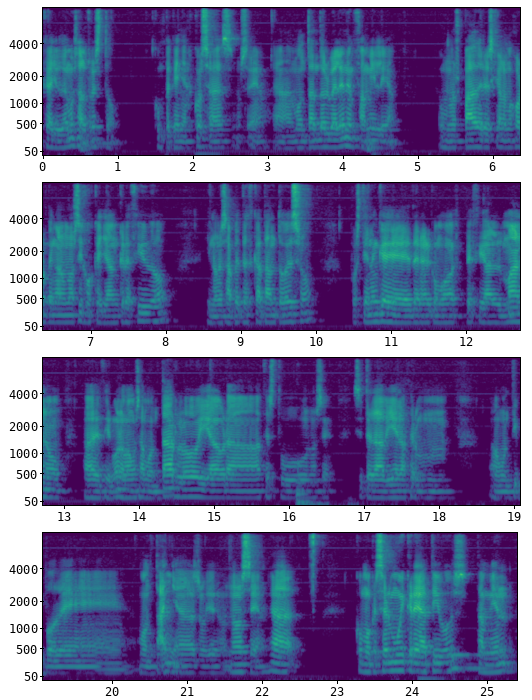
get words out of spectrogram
que ayudemos al resto, con pequeñas cosas, no sé, o sea, montando el Belén en familia. Unos padres que a lo mejor tengan unos hijos que ya han crecido y no les apetezca tanto eso, pues tienen que tener como especial mano a decir, bueno, vamos a montarlo y ahora haces tú, no sé, si te da bien hacer un, algún tipo de montañas, o no lo sé. O sea, como que ser muy creativos también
